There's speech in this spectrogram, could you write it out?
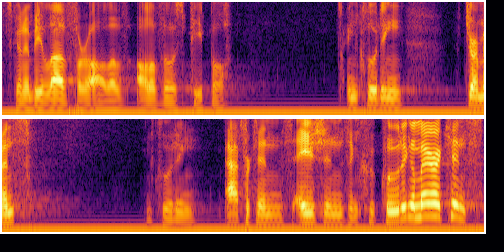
It's going to be love for all of, all of those people, including Germans, including Africans, Asians, including Americans.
